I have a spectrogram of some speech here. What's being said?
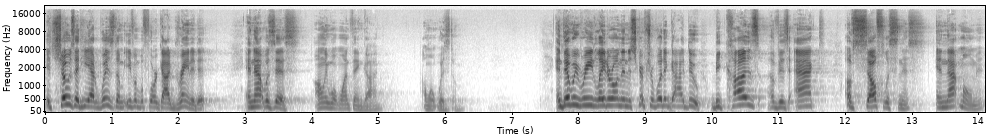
it shows that he had wisdom even before God granted it. And that was this I only want one thing, God. I want wisdom. And then we read later on in the scripture, what did God do? Because of his act of selflessness in that moment.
